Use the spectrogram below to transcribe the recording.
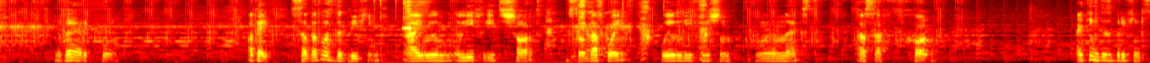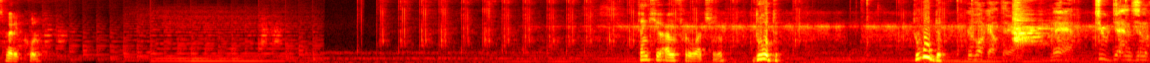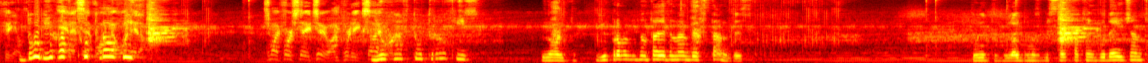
Very cool. Okay, so that was the briefing. I will leave it short, so that way we'll leave mission uh, next as a whole. I think this briefing is very cool. Thank you all for watching. Dude! Dude! Good luck out there. Man, two dens in the field. Dude, you have two NSF won't know what hit trophies! It's my first day too. I'm pretty excited. You have two trophies! Lloyd, you probably don't even understand this. Dude, Lloyd must be so fucking good agent.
